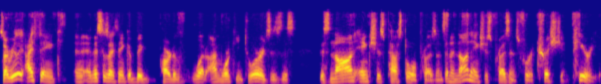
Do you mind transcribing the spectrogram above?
So I really, I think, and this is, I think, a big part of what I'm working towards is this this non-anxious pastoral presence and a non-anxious presence for a Christian. Period.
